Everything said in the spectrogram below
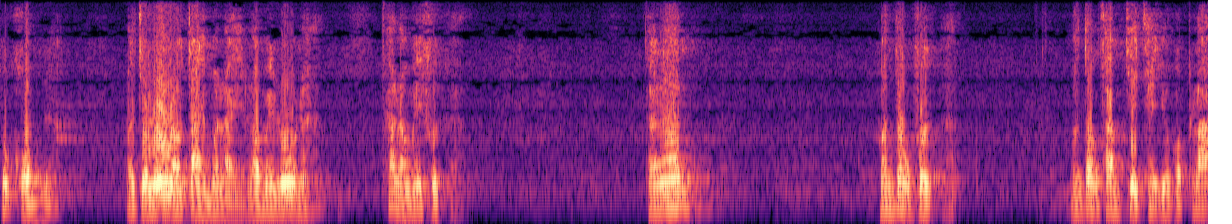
ทุกคนเนี่ยเราจะรู้เราตายเมื่อไหร่ เราไม่รู้นะ ถ้าเราไม่ฝึกอะดังนั้นมันต้องฝึกอะมันต้องทำจิตให้อยู่กับพระ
